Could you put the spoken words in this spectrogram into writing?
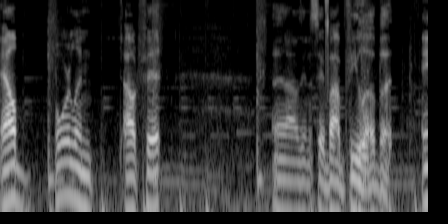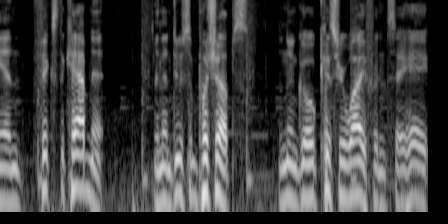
Al Borland outfit. And I was going to say Bob Vila, but, and fix the cabinet. And then do some push ups. And then go kiss your wife and say, hey,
